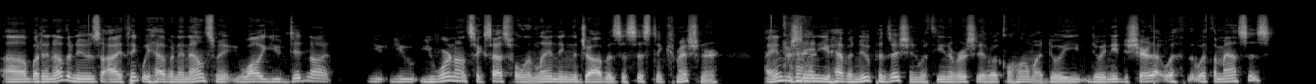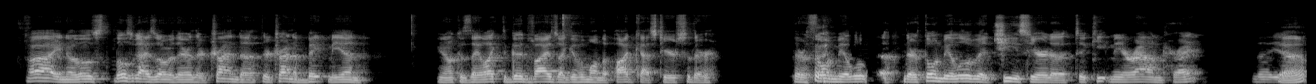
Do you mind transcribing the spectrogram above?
Uh, but in other news, I think we have an announcement. While you did not, you you you were not successful in landing the job as assistant commissioner. I understand you have a new position with the University of Oklahoma. Do we do we need to share that with with the masses? Ah, uh, you know those those guys over there. They're trying to they're trying to bait me in, you know, because they like the good vibes I give them on the podcast here. So they're they're throwing me a little bit, they're throwing me a little bit of cheese here to to keep me around, right? The, uh, yeah.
